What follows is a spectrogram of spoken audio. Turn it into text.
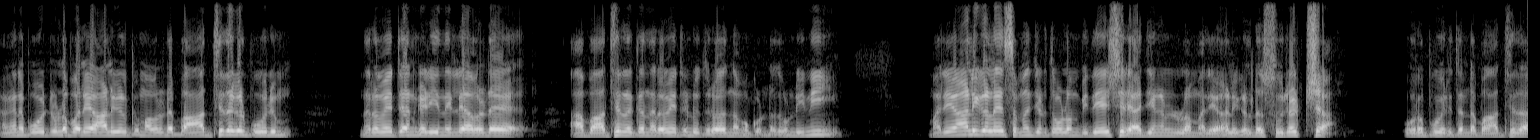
അങ്ങനെ പോയിട്ടുള്ള പല ആളുകൾക്കും അവരുടെ ബാധ്യതകൾ പോലും നിറവേറ്റാൻ കഴിയുന്നില്ല. അവരുടെ ആ ബാധ്യതകളൊക്കെ നിറവേറ്റേണ്ട ഉത്തരവാദിത്വം നമുക്കുണ്ട്. അതുകൊണ്ട് ഇനി മലയാളികളെ സംബന്ധിച്ചിടത്തോളം വിദേശ രാജ്യങ്ങളിലുള്ള മലയാളികളുടെ സുരക്ഷ ഉറപ്പുവരുത്തേണ്ട ബാധ്യത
